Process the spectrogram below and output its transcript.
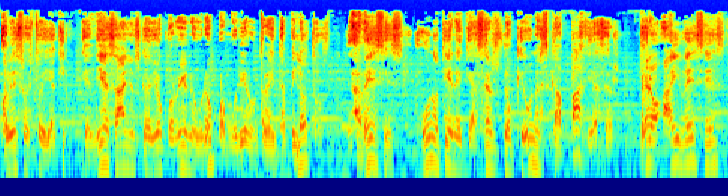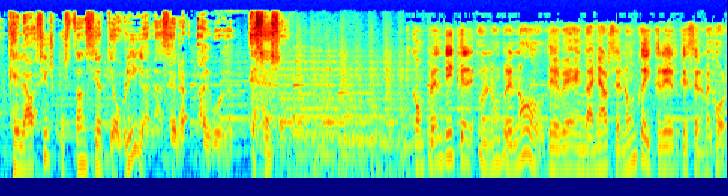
por eso estoy aquí. En 10 años que yo corrí en Europa murieron 30 pilotos. A veces uno tiene que hacer lo que uno es capaz de hacer. Pero hay veces que las circunstancias te obligan a hacer alguna. Es eso. Comprendí que un hombre no debe engañarse nunca y creer que es el mejor.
